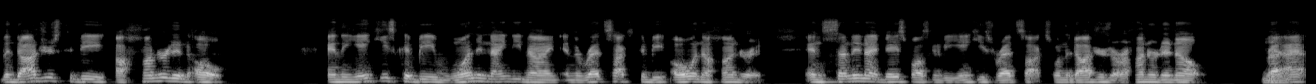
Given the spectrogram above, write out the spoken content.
the Dodgers could be 100 and 0 and the Yankees could be 1 and 99 and the Red Sox could be 0 and 100 and Sunday night baseball is going to be Yankees Red Sox when the Dodgers are 100 and 0. Right? I,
